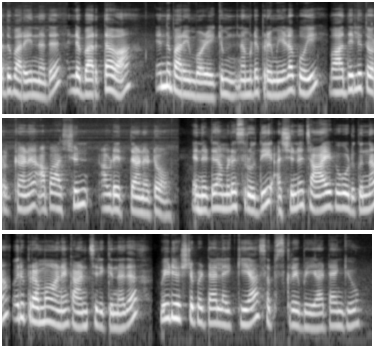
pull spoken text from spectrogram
അത് പറയുന്നത്. എന്റെ ഭർത്താവാ. എന്ന് പറയുമ്പോഴേക്കും നമ്മുടെ പ്രമീള പോയി വാതിൽ തുറക്കാണ്. അപ്പോൾ അശ്വിൻ അവിടെ എത്താണ് കേട്ടോ? എന്നിട്ട് നമ്മുടെ ശ്രുതി അശ്വിന് ചായയൊക്കെ കൊടുക്കുന്ന ഒരു പ്രമോ ആണ് കാണിച്ചിരിക്കുന്നത്. വീഡിയോ ഇഷ്ടപ്പെട്ടാൽ ലൈക്ക് ചെയ്യുക സബ്സ്ക്രൈബ് ചെയ്യുക. താങ്ക്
